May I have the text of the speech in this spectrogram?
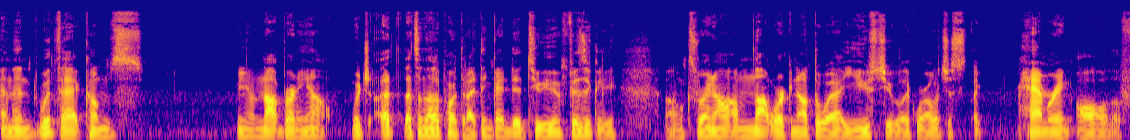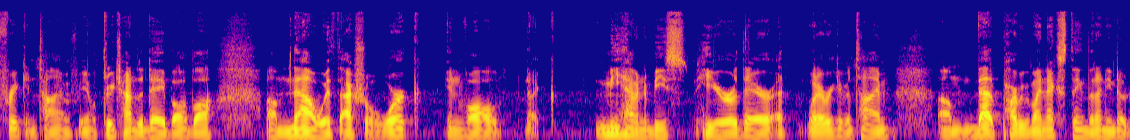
and then with that comes, you know, not burning out, which that's, another part that I think I did too, even physically. Because um, right now I'm not working out the way I used to, like where I was just like hammering all the freaking time, you know, three times a day, blah blah. blah. Um, now with actual work involved, like me having to be here or there at whatever given time, um, that probably be my next thing that I need to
